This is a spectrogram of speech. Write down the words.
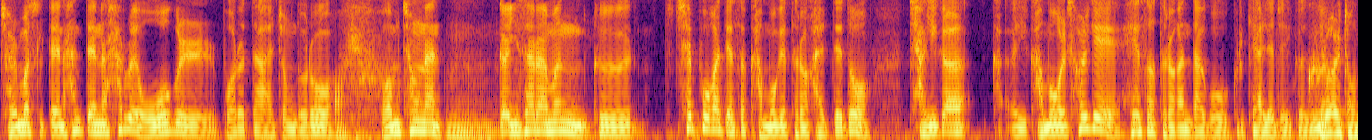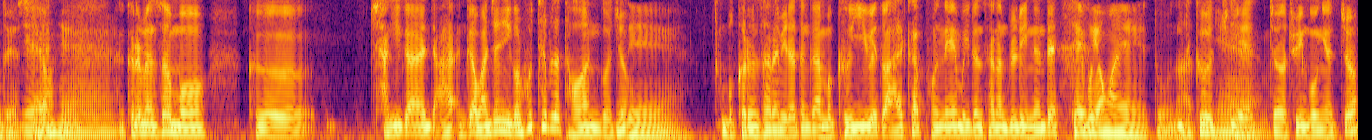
젊었을 때는 한때는 하루에 5억을 벌었다 할 정도로 엄청난 그러니까 이 사람은 그 체포가 돼서 감옥에 들어갈 때도 자기가 가- 이 감옥을 설계해서 들어간다고 그렇게 알려져 있거든요. 그럴 정도였어요. 예. 그러면서 뭐 그 자기가 아 그러니까 완전히 이건 호텔보다 더한 거죠. 네. 뭐 그런 사람이라든가 뭐 그 이외에도 알카포네 뭐 이런 사람들도 있는데 대부 영화에 또 나. 그 주- 예, 저 주인공이었죠.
